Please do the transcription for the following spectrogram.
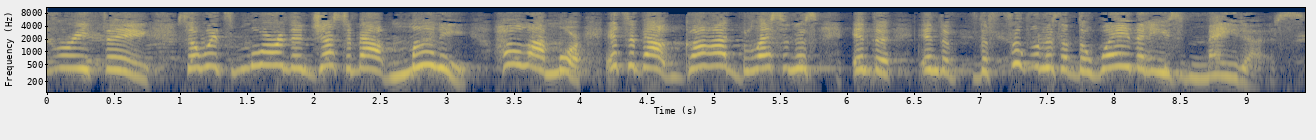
everything. So it's more than just about money. Whole lot more. It's about God blessing us in the, in the, the fruitfulness of the way that He's made us.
